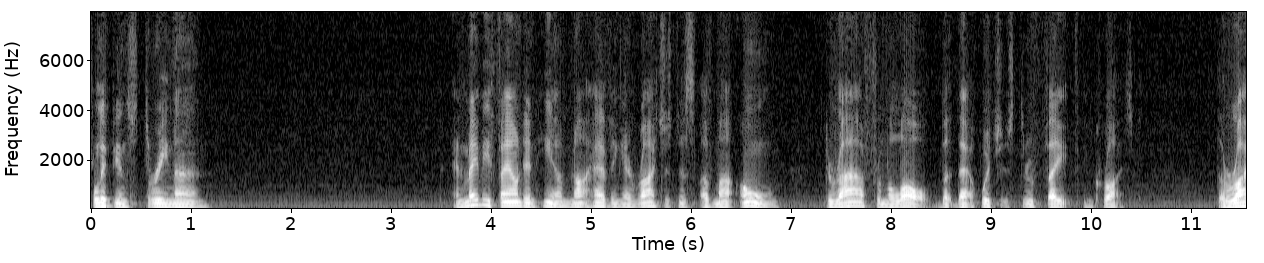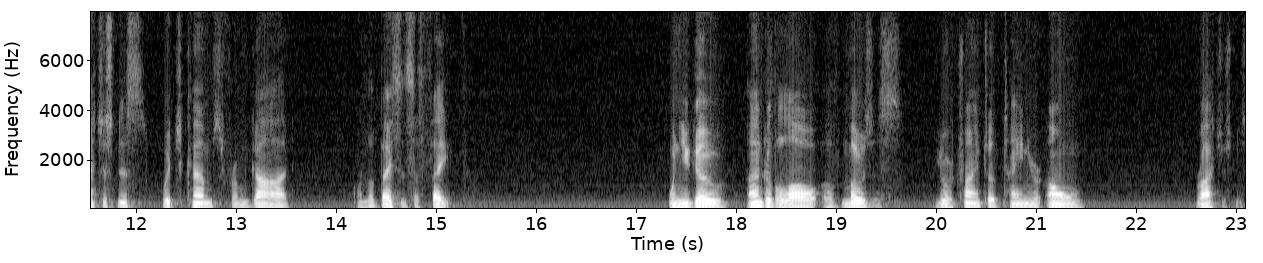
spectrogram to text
Philippians 3 9. And may be found in him, not having a righteousness of my own derived from the law, but that which is through faith in Christ. The righteousness which comes from God on the basis of faith. When you go under the law of Moses, you are trying to obtain your own righteousness.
